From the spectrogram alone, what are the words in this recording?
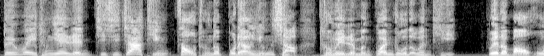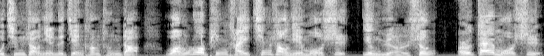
对未成年人及其家庭造成的不良影响，成为人们关注的问题。为了保护青少年的健康成长，网络平台青少年模式应运而生。而该模式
